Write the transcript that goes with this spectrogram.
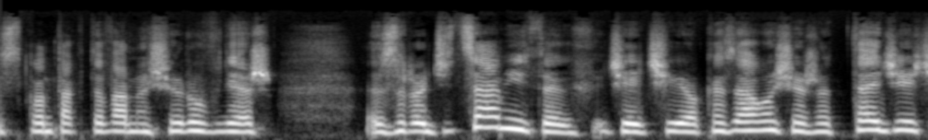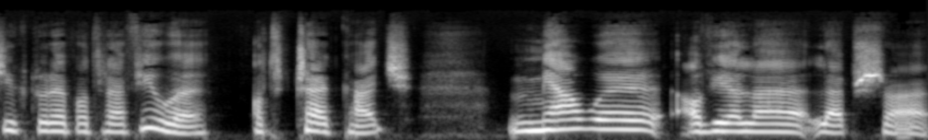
skontaktowano się również z rodzicami tych dzieci i okazało się, że te dzieci, które potrafiły odczekać, miały o wiele lepsze,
